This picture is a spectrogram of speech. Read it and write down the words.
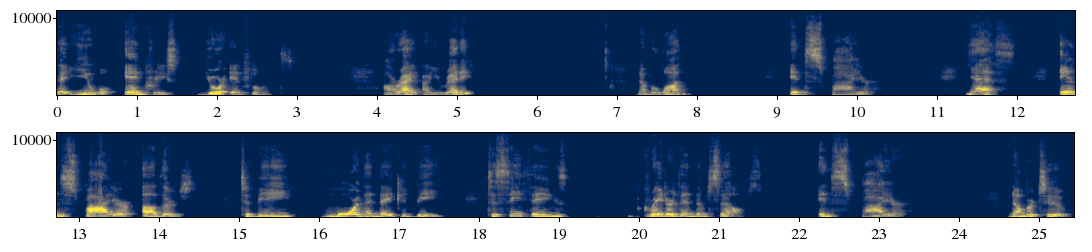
that you will increase your influence. All right, are you ready? Number one, inspire. Yes, inspire others to be more than they can be, to see things greater than themselves. Inspire. Number two,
